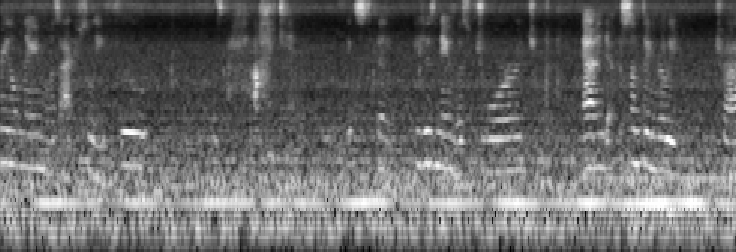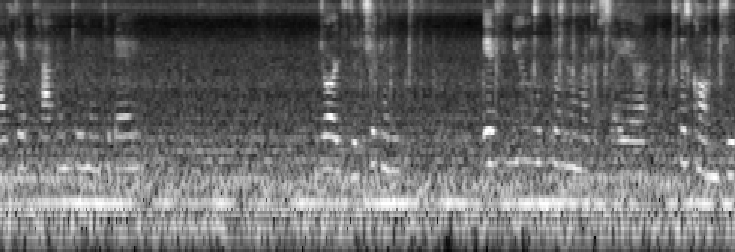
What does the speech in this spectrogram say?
real name was actually Fu. Was, I can't, it's, his name was George, and something really tragic happened to him today. George the chicken. If you don't know how to say it, just call him G.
